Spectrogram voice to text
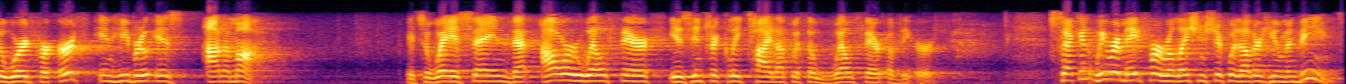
The word for earth in Hebrew is Adamah. It's a way of saying that our welfare is intricately tied up with the welfare of the earth. Second, we were made for a relationship with other human beings.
